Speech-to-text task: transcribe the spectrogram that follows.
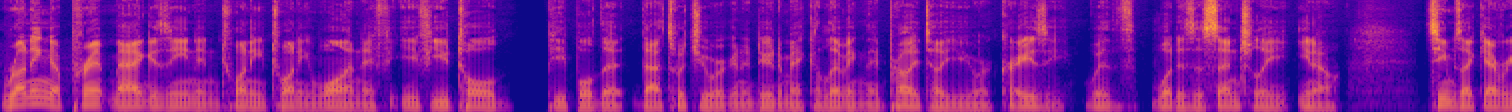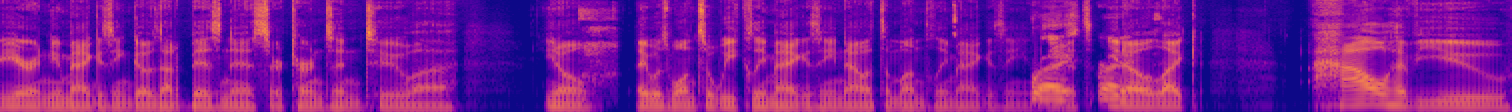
Running a print magazine in 2021, if if you told people that that's what you were going to do to make a living, they'd probably tell you you were crazy. With what is essentially, you know, it seems like every year a new magazine goes out of business or turns into, uh, you know, it was once a weekly magazine, now it's a monthly magazine. Right, It's, You know, like how have you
